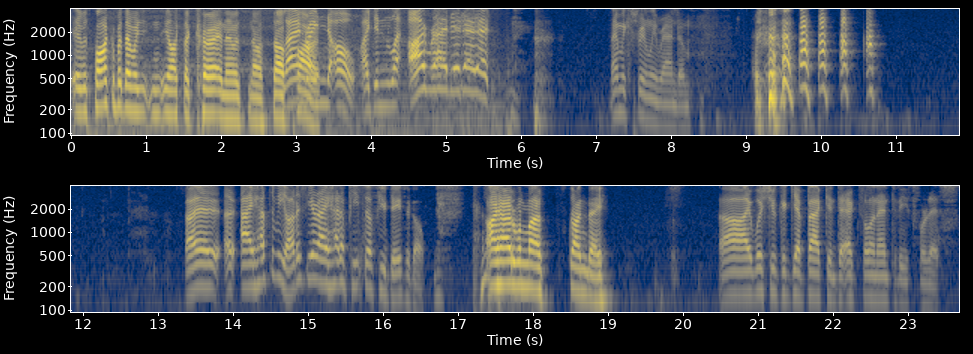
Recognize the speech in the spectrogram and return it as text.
it was Parker, but then when you, you like the cur, and then it was no South Land Park. right into O. I didn't let. I read it in it. I'm extremely random. I, I I have to be honest here. I had a pizza a few days ago. I had one last Sunday. Uh, I wish you could get back into excellent entities for this.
